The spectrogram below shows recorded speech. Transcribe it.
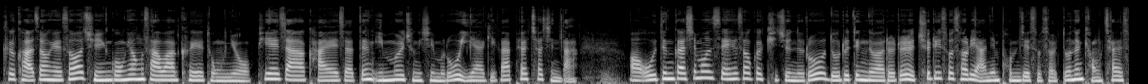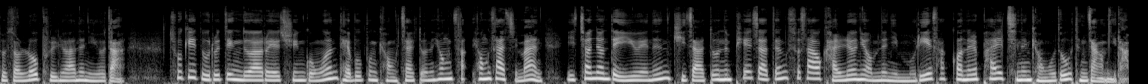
그 과정에서 주인공 형사와 그의 동료, 피해자, 가해자 등 인물 중심으로 이야기가 펼쳐진다. 어, 오든과 시몬스의 해석을 기준으로 노르딕 누아르를 추리소설이 아닌 범죄소설 또는 경찰소설로 분류하는 이유다. 초기 노르딕 누아르의 주인공은 대부분 경찰 또는 형사, 형사 지만 2000년대 이후에는 기자 또는 피해자 등 수사와 관련이 없는 인물이 사건을 파헤치는 경우도 등장합니다.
